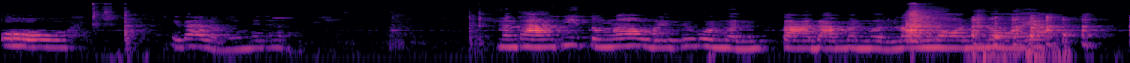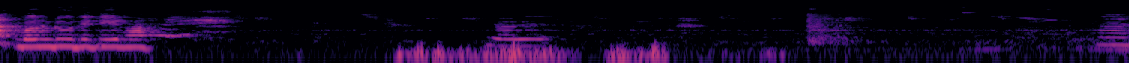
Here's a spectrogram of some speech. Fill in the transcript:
โอ้ยไม่ได้หรอกนี่ไม่ได้มันทาที่ตรงนอกเลยพี่คนเหมือนตาดำมันเหมือนเรานอนน้อยอะ เบิ่งดูดีๆค่ะเดี๋ยวดิอืม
